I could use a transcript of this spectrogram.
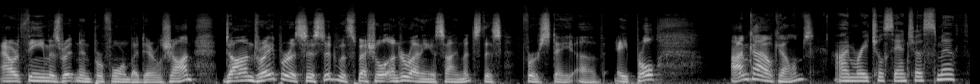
Our theme is written and performed by Daryl Shawn. Don Draper assisted with special underwriting assignments this first day of April. I'm Kyle Kellums. I'm Rachel Sanchez Smith.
